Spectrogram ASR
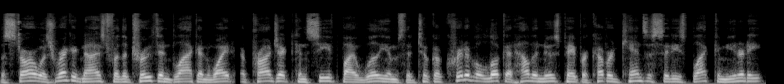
The Star was recognized for The Truth in Black and White, a project conceived by Williams that took a critical look at how the newspaper covered Kansas City's black community,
